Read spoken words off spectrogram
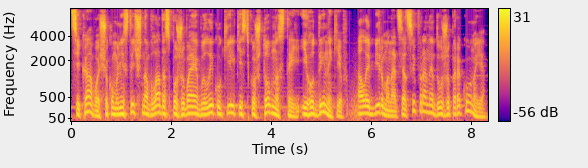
Цікаво, що комуністична влада споживає велику кількість коштовностей і годинників, але Бірмана ця цифра не дуже переконує.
